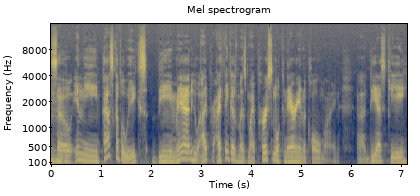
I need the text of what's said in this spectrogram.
So in the past couple of weeks the man who i, I think of as my personal canary in the coal mine uh, dsp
